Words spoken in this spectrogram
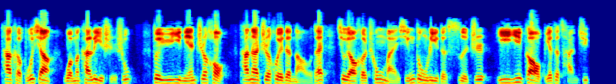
他可不像我们看历史书，对于一年之后他那智慧的脑袋就要和充满行动力的四肢一一告别的惨剧，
